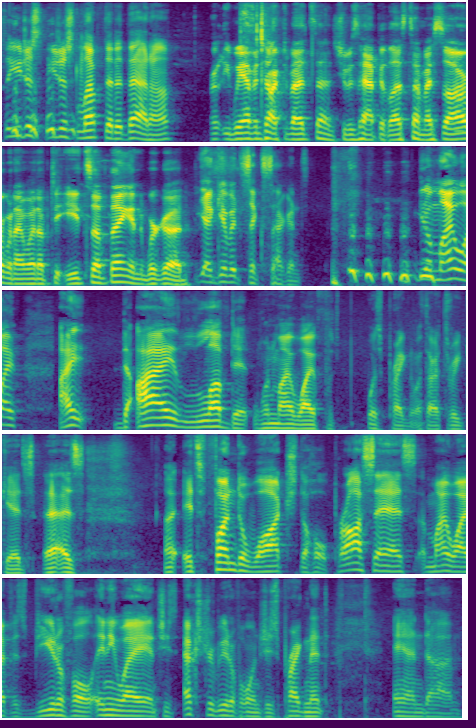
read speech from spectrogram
So you just you just left it at that, huh? We haven't talked about it since. She was happy the last time I saw her when I went up to eat something, and we're good. Yeah, give it six seconds. you know, my wife, I I loved it when my wife was, was pregnant with our three kids. That is, uh, it's fun to watch the whole process. My wife is beautiful anyway, and she's extra beautiful when she's pregnant, and. Um,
